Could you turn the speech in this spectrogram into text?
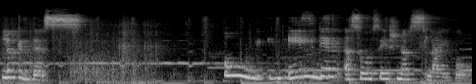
Look at this. Oh, Indian Association of Sligo.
